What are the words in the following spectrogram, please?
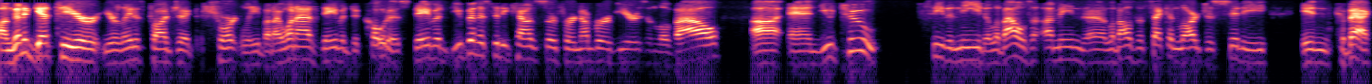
I'm going to get to your, your latest project shortly, but I want to ask David De Cotis. David, you've been a city councilor for a number of years in Laval, uh, and you too see the need. Laval's, I mean, uh, Laval's the second largest city in Quebec.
